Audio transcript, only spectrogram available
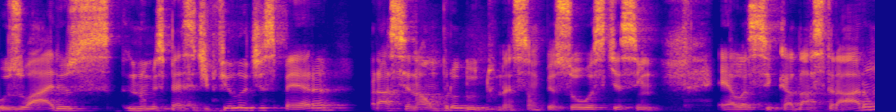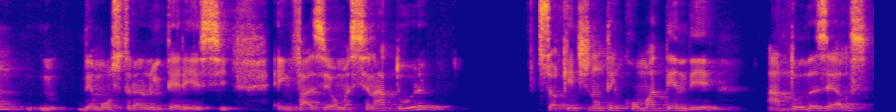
usuários numa espécie de fila de espera para assinar um produto, né? São pessoas que assim, elas se cadastraram demonstrando interesse em fazer uma assinatura, só que a gente não tem como atender a uhum. todas elas.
